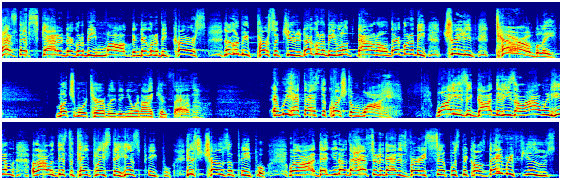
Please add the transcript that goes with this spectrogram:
as they're scattered, they're going to be mocked and they're going to be cursed. They're going to be persecuted. They're going to be looked down on. They're going to be treated terribly, much more terribly than you and I can fathom. And we have to ask the question why? Why is it God that He's allowing Him, allowing this to take place to His people, His chosen people? Well, that, you know, the answer to that is very simple. It's because they refused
